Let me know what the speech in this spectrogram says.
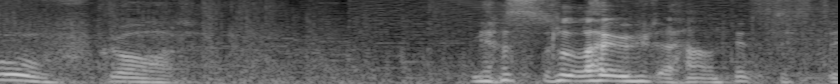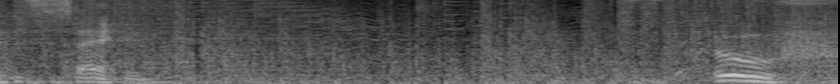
Oh, God. Your slowdown is just insane. Oof.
